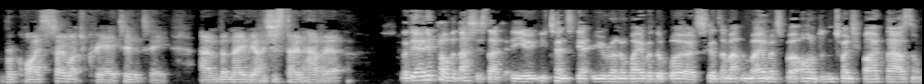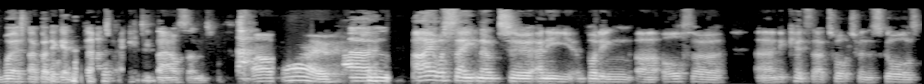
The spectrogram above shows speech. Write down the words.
requires so much creativity. Um, but maybe I just don't have it. But the only problem with that is that you, you tend to get you run away with the words because I'm at the moment about 125,000 words and I've got to get it down to 80,000. oh no! um, I always say, you know, to any budding uh, author, uh, any kids that I talk to in the schools,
